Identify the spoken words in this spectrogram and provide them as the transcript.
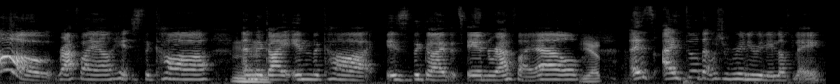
"Oh, Raphael hits the car, and the guy in the car is the guy that's in Raphael." Yep. It's, I thought that was really, really lovely.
